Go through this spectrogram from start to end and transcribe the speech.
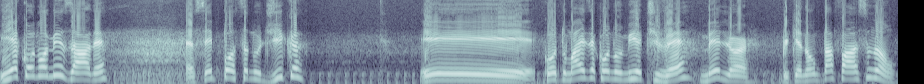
e economizar, né? É sempre postando dica. E quanto mais economia tiver, melhor, porque não tá fácil não.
